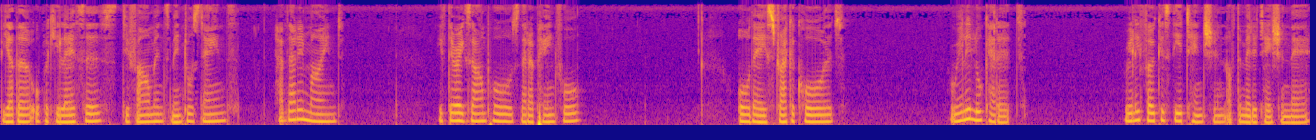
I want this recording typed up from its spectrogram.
the other upakilesas, defilements, mental stains. Have that in mind. If there are examples that are painful, or they strike a chord, really look at it. Really focus the attention of the meditation there,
